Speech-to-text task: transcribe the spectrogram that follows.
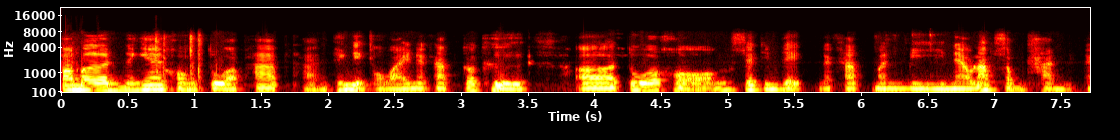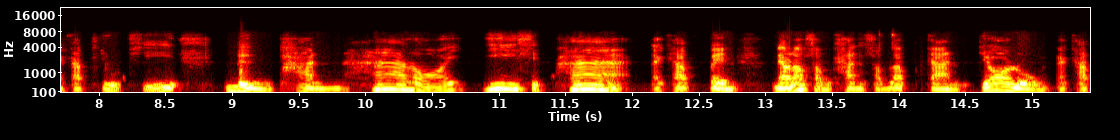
ประเมินในแง่ของตัวภาพทางเทคนิคเอาไว้นะครับ ก็คือตัวของ SET Index นะครับ มันมีแนวรับสำคัญนะครับ อยู่ที่ 1,525 นะครับ เป็นแนวรับสำคัญสำหรับการย่อลงนะครับ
